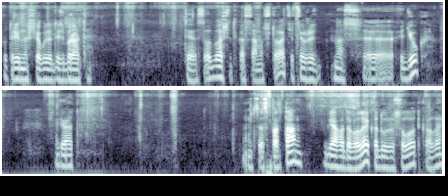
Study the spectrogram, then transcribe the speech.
Потрібно ще буде десь брати. Терс. От бачите, така сама ситуація. Це вже у нас е, дюк ряд. Це спартан. Ягода велика, дуже солодка, але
